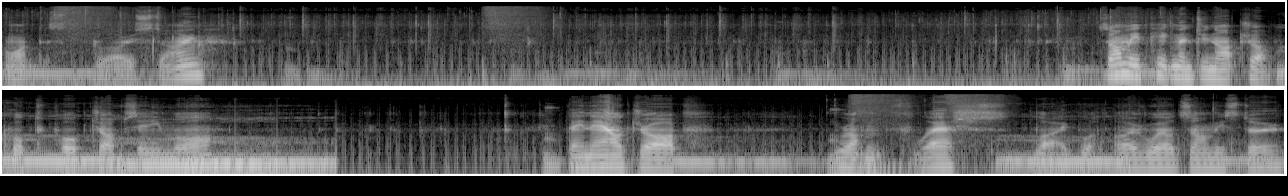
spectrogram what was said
I want this glowstone. Zombie pigmen do not drop cooked pork chops anymore. They now drop rotten flesh, like what overworld zombies do.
